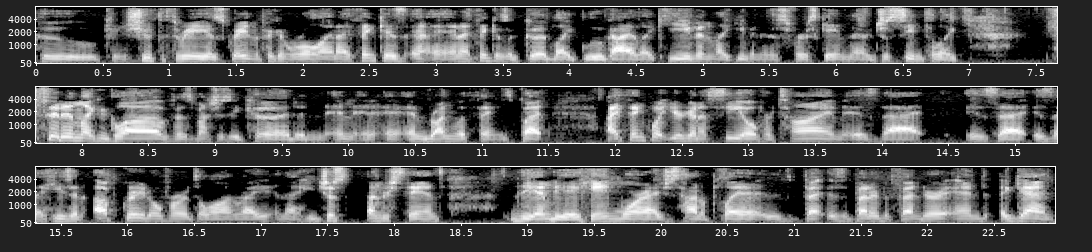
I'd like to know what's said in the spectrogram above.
who can shoot the three, is great in the pick and roll, and I think is and I think is a good like glue guy. Like he even like even in his first game there just seemed to like fit in like a glove as much as he could and and and run with things. But I think what you're going to see over time is that is that is that he's an upgrade over Delon Wright, and that he just understands the NBA game more, and just how to play it. Is, is a better defender, and again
